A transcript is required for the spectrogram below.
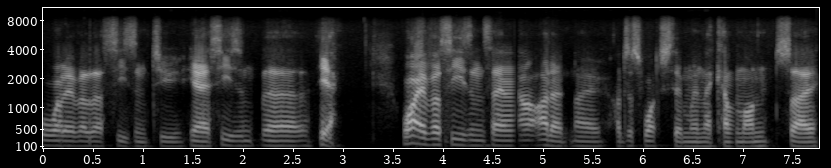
whatever the season two. Yeah, season. Uh, yeah, whatever seasons they are. I don't know. I just watch them when they come on. So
